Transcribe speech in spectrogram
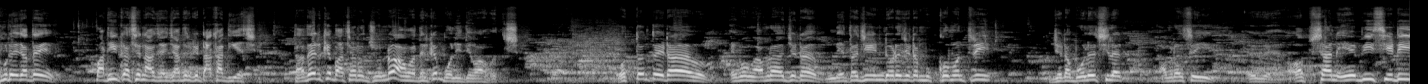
ঘুরে যাতে পার্টির কাছে না যায়, যাদেরকে টাকা দিয়েছে, তাদেরকে বাঁচানোর জন্য আমাদেরকে বলি দেওয়া হচ্ছে। অত্যন্ত এটা, এবং আমরা যেটা নেতাজি ইন্ডোরে যেটা মুখ্যমন্ত্রী যেটা বলেছিলেন, আমরা সেই option A B C D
